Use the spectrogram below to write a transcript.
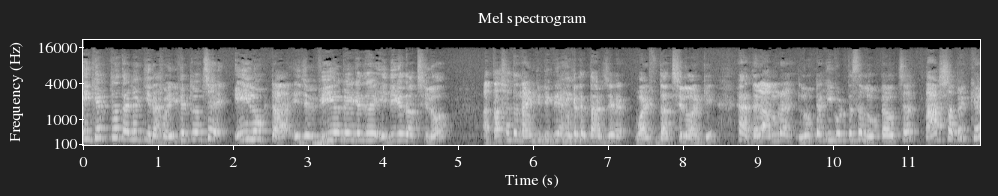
এই ক্ষেত্রে তাহলে কি দেখো, এই ক্ষেত্রে হচ্ছে এই লোকটা এই যে ভিএ বেগে যে এদিকে যাচ্ছিল আর তার সাথে নাইনটি ডিগ্রি অ্যাঙ্গেলে তার যে ওয়াইফ যাচ্ছিল আর কি হ্যাঁ তাহলে আমরা লোকটা কি করতেছে? লোকটা হচ্ছে তার সাপেক্ষে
